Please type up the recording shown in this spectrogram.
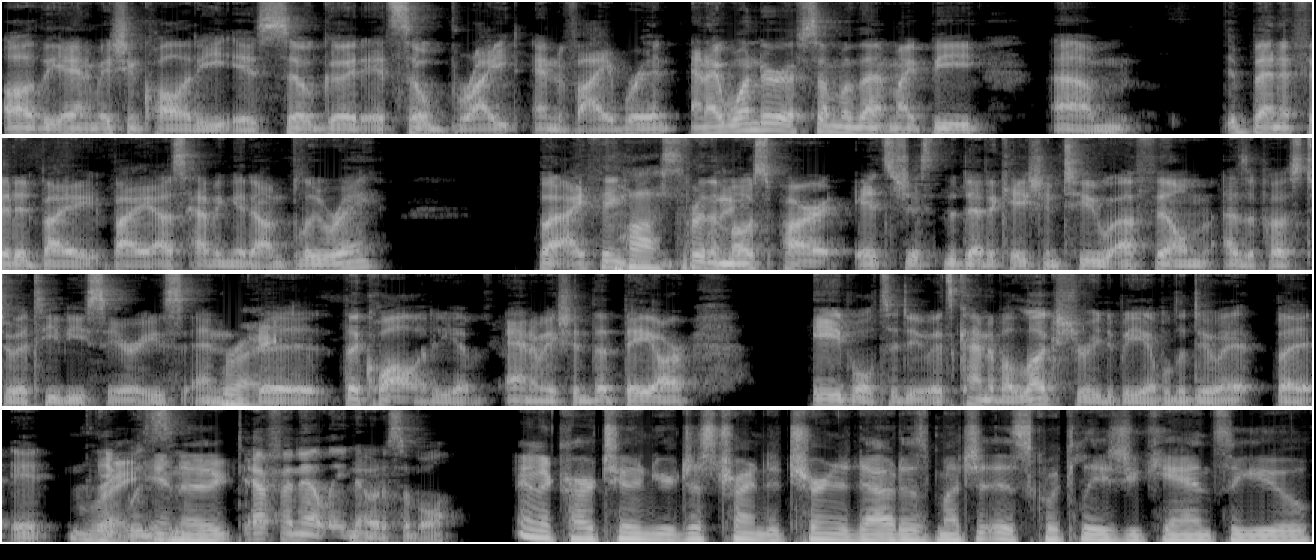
"Oh, the animation quality is so good. It's so bright and vibrant." And I wonder if some of that might be um, benefited by by us having it on Blu-ray. But I think for the most part, it's just the dedication to a film as opposed to a TV series and Right. the the quality of animation that they are able to do. It's kind of a luxury to be able to do it, but it, Right. it was a definitely noticeable. in a cartoon, you're just trying to churn it out as much as quickly as you can. So you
